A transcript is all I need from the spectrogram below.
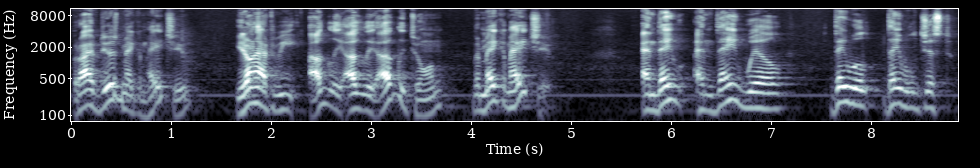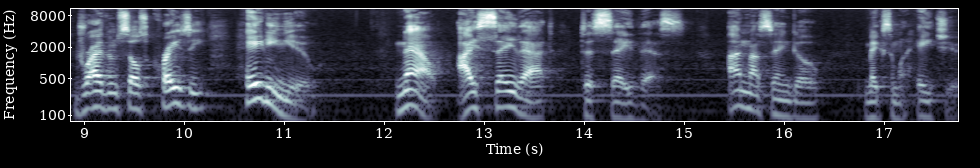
but all I have to do is make them hate you. You don't have to be ugly, ugly, ugly to them, but make them hate you. And they and they will they will they will just drive themselves crazy hating you. Now, I say that to say this. I'm not saying go make someone hate you.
